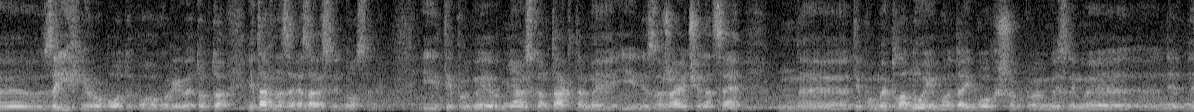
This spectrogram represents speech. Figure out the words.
е, за їхню роботу поговорили. Тобто і так нас зав'язались відносини. І типу, ми обмінялись контактами, і незважаючи на це, е, типу, ми плануємо, дай Бог, щоб ми з ними не, не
